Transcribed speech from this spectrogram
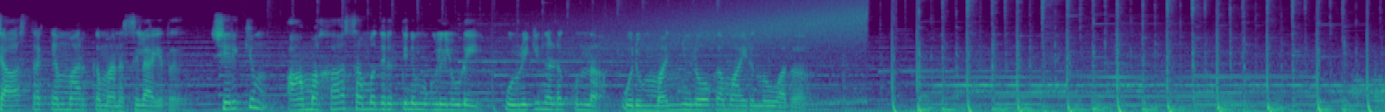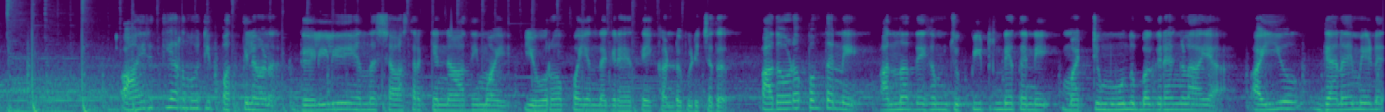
ശാസ്ത്രജ്ഞന്മാർക്ക് മനസ്സിലായത്. ശരിക്കും ആ മഹാസമുദ്രത്തിനു മുകളിലൂടെ ഒഴുകി നടക്കുന്ന ഒരു മഞ്ഞുലോകമായിരുന്നു അത്. ആയിരത്തി അറുന്നൂറ്റി പത്തിലാണ് ഗലീലിയോ എന്ന ശാസ്ത്രജ്ഞൻ ആദ്യമായി യൂറോപ്പ എന്ന ഗ്രഹത്തെ കണ്ടുപിടിച്ചത്. അതോടൊപ്പം തന്നെ അന്ന് അദ്ദേഹം ജുപ്പീറ്ററിന്റെ തന്നെ മറ്റു മൂന്ന് ഉപഗ്രഹങ്ങളായ അയ്യോ ഗനമേഡ്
